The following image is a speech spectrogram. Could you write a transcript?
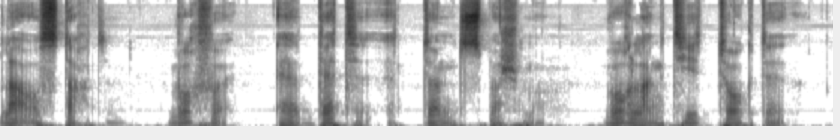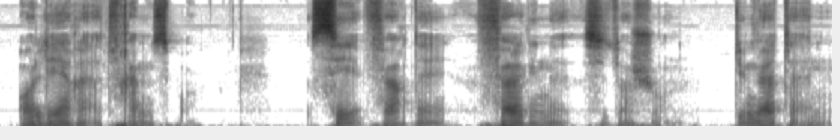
La oss starte. Hvorfor er dette et dømt spørsmål? Hvor lang tid tok det å lære et fremmedspråk? Se for deg følgende situasjon. Du møter en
